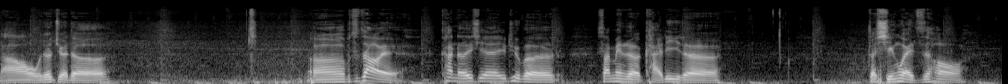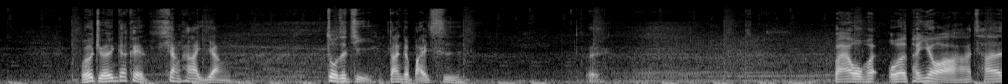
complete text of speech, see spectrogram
然后我就觉得呃不知道哎，看了一些 YouTube。上面的凯莉的的行为之后，我就觉得应该可以像他一样做自己，当个白痴。对，本来我朋我的朋友啊，他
